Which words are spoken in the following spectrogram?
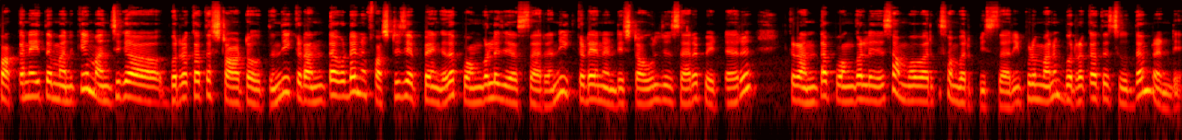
పక్కనైతే మనకి మంచిగా బుర్రకథ స్టార్ట్ అవుతుంది ఇక్కడ అంతా కూడా నేను ఫస్ట్ చెప్పాను కదా పొంగళ్ళు చేస్తారని ఇక్కడేనండి స్టవ్లు చూసారా పెట్టారు ఇక్కడ అంతా పొంగళ్ళు చేసి అమ్మవారికి సమర్పిస్తారు ఇప్పుడు మనం బుర్రకథ చూద్దాం రండి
